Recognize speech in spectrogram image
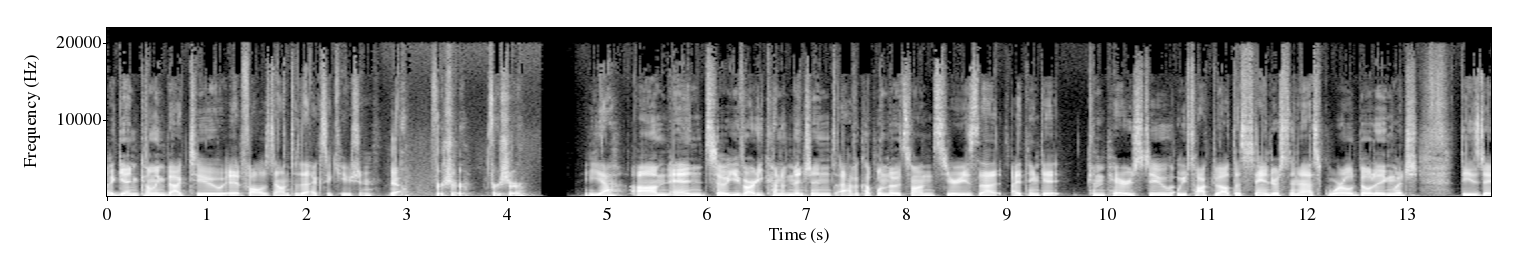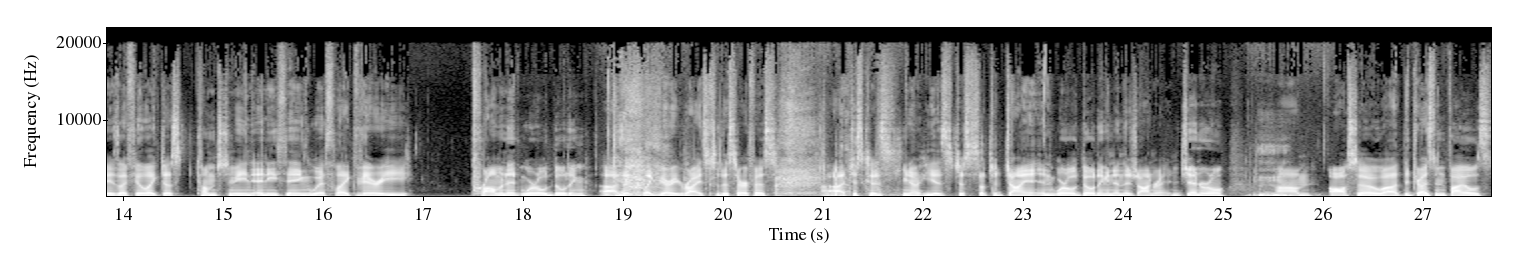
Again, coming back to it falls down to the execution. Yeah, for sure, for sure. Yeah. Um, and so you've already kind of mentioned, I have a couple notes on series that I think it compares to. We've talked about the Sanderson esque world building, which these days I feel like just comes to mean anything with like very prominent world building uh, that like very rise to the surface uh, just because you know he is just such a giant in world building and in the genre in general. Um, also uh, the dresden files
